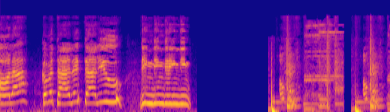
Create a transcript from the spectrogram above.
Hola, come tale, tale, u? Ding ding ding ding. Okay. Okay.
